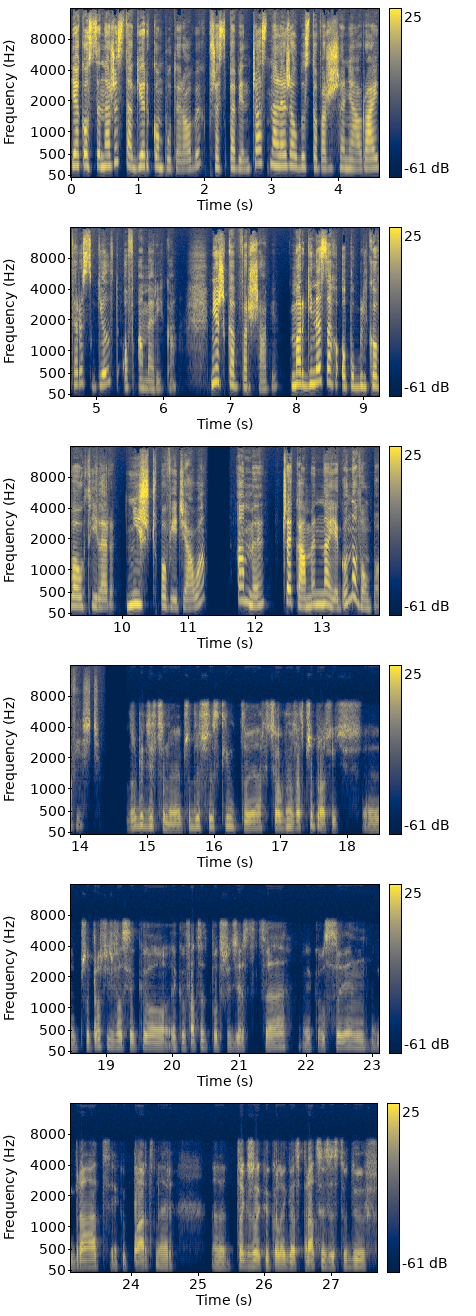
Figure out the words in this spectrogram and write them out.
Jako scenarzysta gier komputerowych przez pewien czas należał do Stowarzyszenia Writers Guild of America. Mieszka w Warszawie. W marginesach opublikował thriller Niszcz powiedziała, a my czekamy na jego nową powieść. Drogie dziewczyny, przede wszystkim to ja chciałbym Was przeprosić. E, przeprosić Was jako, jako facet po trzydziestce, jako syn, brat, jako partner, także jako kolega z pracy, ze studiów,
